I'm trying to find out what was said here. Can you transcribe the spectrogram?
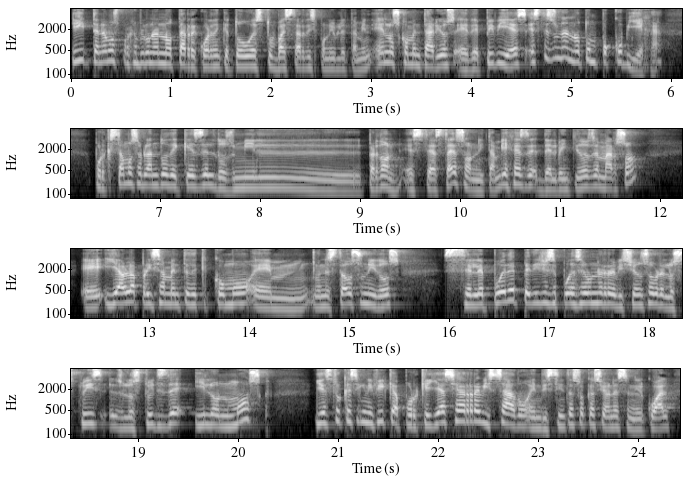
Y tenemos, por ejemplo, una nota, recuerden que todo esto va a estar disponible también en los comentarios eh, de PBS. Esta es una nota un poco vieja, porque estamos hablando de que es del 2000, perdón, este, hasta eso, ni tan vieja, es del 22 de marzo, eh, y habla precisamente de que como em, en Estados Unidos se le puede pedir y se puede hacer una revisión sobre los tweets, los tweets de Elon Musk. ¿Y esto qué significa? Porque ya se ha revisado en distintas ocasiones en el cual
